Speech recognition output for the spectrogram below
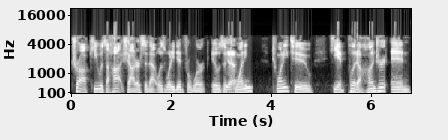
truck. He was a hot shotter, so that was what he did for work. It was a Yeah. twenty twenty two. He had put a hundred and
